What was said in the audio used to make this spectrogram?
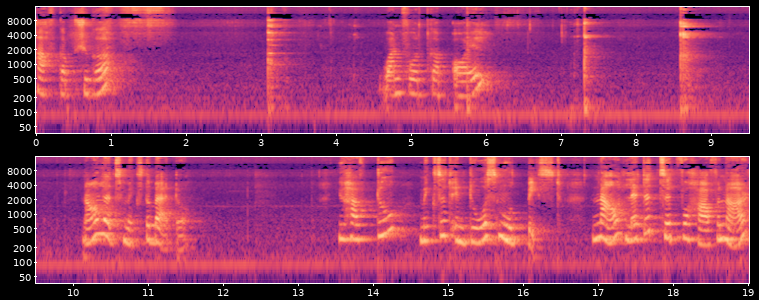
Half cup sugar. 1 4th cup oil. Now let's mix the batter. You have to mix it into a smooth paste. Now let it sit for half an hour.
